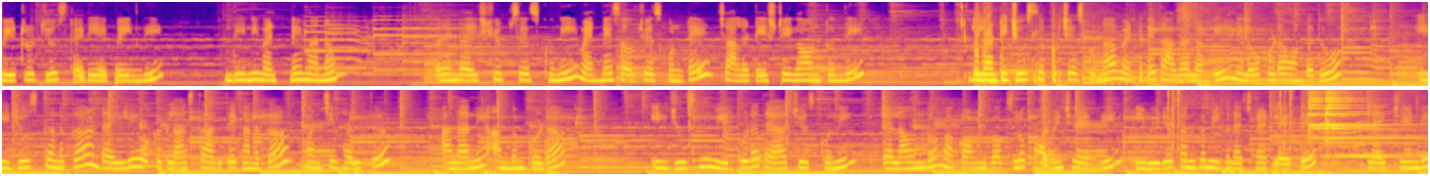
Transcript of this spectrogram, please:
బీట్రూట్ జ్యూస్ రెడీ అయిపోయింది. దీన్ని వెంటనే మనం రెండు ఐస్ క్యూబ్స్ వేసుకుని వెంటనే సర్వ్ చేసుకుంటే చాలా టేస్టీగా ఉంటుంది. ఇలాంటి జ్యూస్లు ఎప్పుడు చేసుకున్నా వెంటనే తాగాలండి. నిలవ కూడా ఉండదు. ఈ జ్యూస్ కనుక డైలీ ఒక గ్లాస్ తాగితే కనుక మంచి హెల్త్ అలానే అందం కూడా ఈ జ్యూస్ని మీరు కూడా తయారు చేసుకొని ఎలా ఉందో మా కామెంట్ బాక్స్లో కామెంట్ చేయండి. ఈ వీడియో కనుక మీకు నచ్చినట్లయితే లైక్ చేయండి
